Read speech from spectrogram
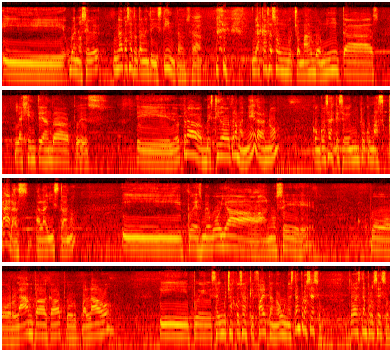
Y bueno, se ve una cosa totalmente distinta. O sea, las casas son mucho más bonitas. La gente anda, pues, eh, de otra, vestida de otra manera, ¿no? Con cosas que se ven un poco más caras a la vista, ¿no? Y pues me voy a, no sé, por Lampa acá, por Palao. Y pues hay muchas cosas que faltan aún. Está en proceso. Todo está en proceso.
